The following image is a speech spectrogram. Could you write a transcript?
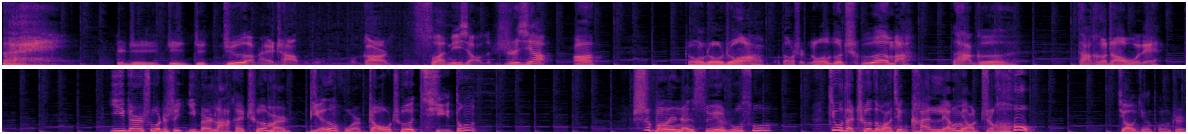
哎。这这这这这还差不多，我告诉你，算你小子识相啊！中中中，不都是挪个车吗？大哥，大哥照顾的。一边说着，是一边拉开车门，点火着车启动。时光荏苒，岁月如梭，就在车子往前开了两秒之后，交警同志。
